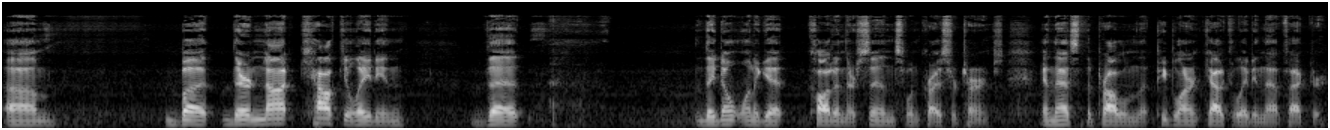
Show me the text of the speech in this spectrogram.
Um, but they're not calculating that they don't want to get caught in their sins when Christ returns. And that's the problem that people aren't calculating that factor.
